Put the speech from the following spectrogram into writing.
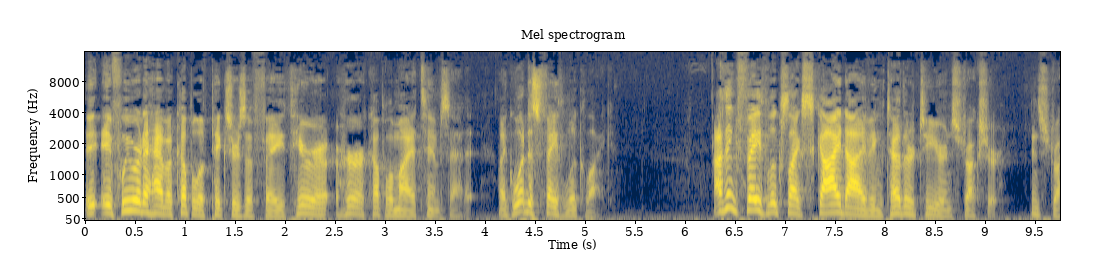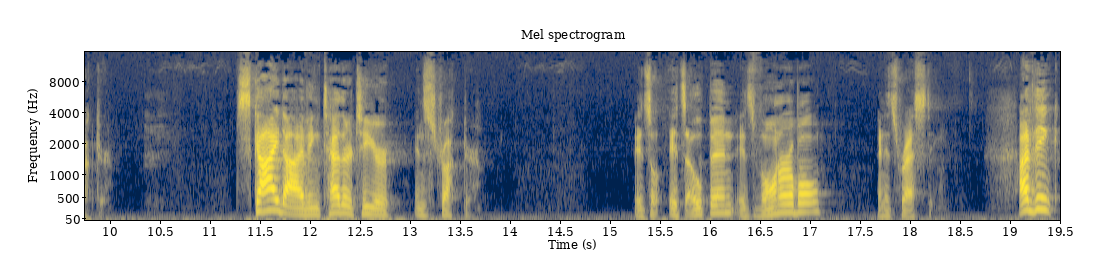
If we were to have a couple of pictures of faith, here are, here are a couple of my attempts at it. Like, what does faith look like? I think faith looks like skydiving tethered to your instructor. Instructor. Skydiving tethered to your instructor. It's, it's open, it's vulnerable, and it's resting. I think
